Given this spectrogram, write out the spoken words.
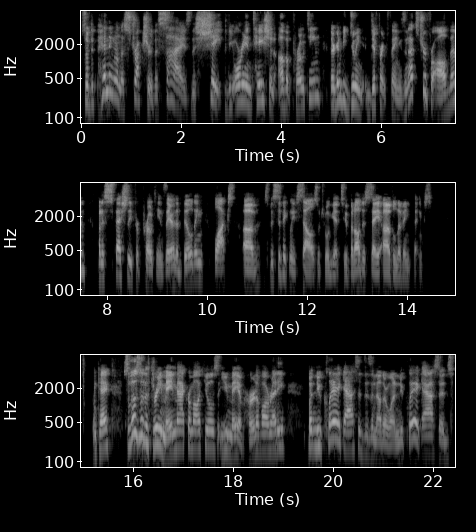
So, depending on the structure, the size, the shape, the orientation of a protein, they're going to be doing different things. And that's true for all of them, but especially for proteins. They are the building blocks of specifically cells, which we'll get to, but I'll just say of living things. Okay, so those are the three main macromolecules that you may have heard of already, but nucleic acids is another one. Nucleic acids,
